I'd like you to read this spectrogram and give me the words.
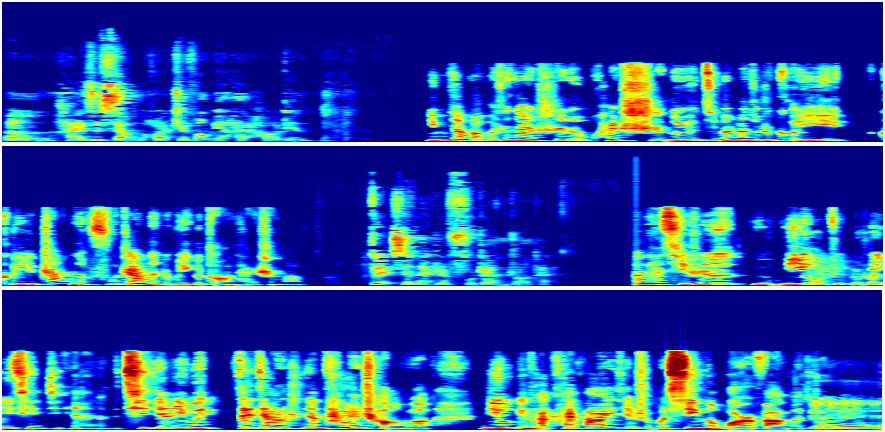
嗯，孩子小的话，这方面还好点。你们家宝宝现在是快十个月，基本上就是可以可以站的扶站的这么一个状态，是吗？对，现在是扶站的状态。那他其实，你你有就比如说疫情几天期间，因为在家的时间太长了，你有给他开发一些什么新的玩法吗？就对，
